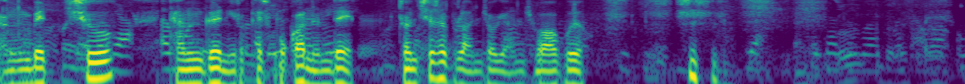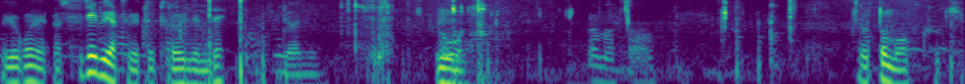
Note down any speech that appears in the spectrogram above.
양배추, 당근 이렇게 해서 볶았는데 전 채소 별로 안 좋아하게 안 좋아하고요. 요건 약간 수제비 같은 게 또 들어있는데. 면이. 음. 이것도 뭐 그렇게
